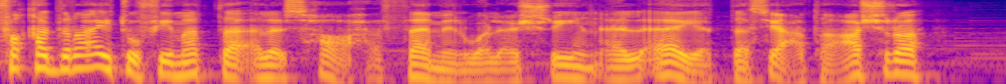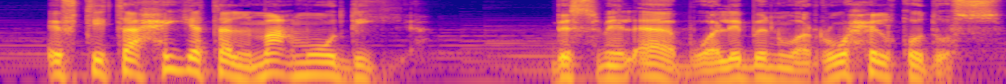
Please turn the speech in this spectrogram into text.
فقد رأيت في متى الإصحاح الثامن والعشرين الآية التاسعة عشرة افتتاحية المعمودية. باسم الآب والابن والروح القدس.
